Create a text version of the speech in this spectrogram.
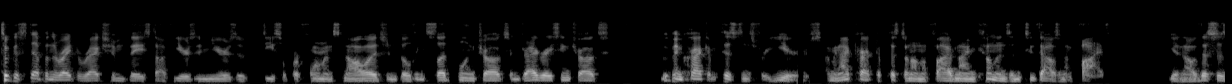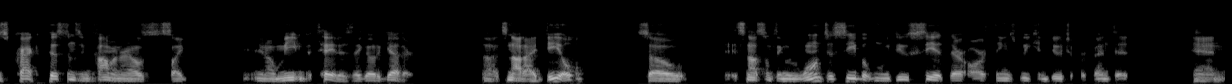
took a step in the right direction based off years and years of diesel performance knowledge and building sled pulling trucks and drag racing trucks. We've been cracking pistons for years. I mean, I cracked a piston on a five nine Cummins in 2005. You know, this is cracked pistons and common rails. It's like, you know, meat and potatoes. They go together. Uh, it's not ideal. So it's not something we want to see, but when we do see it, there are things we can do to prevent it and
